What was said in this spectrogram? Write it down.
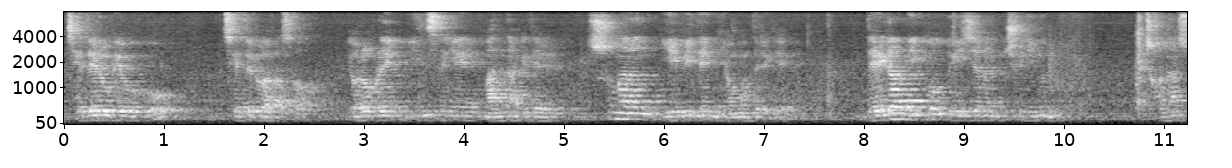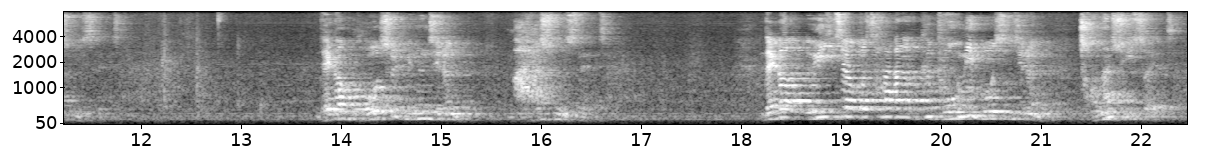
제대로 배우고 제대로 알아서 여러분의 인생에 만나게 될 수많은 예비된 영혼들에게 내가 믿고 의지하는 주님은 전할 수 있어야 되잖아요. 내가 무엇을 믿는지는 말할 수 있어야 되잖아요. 내가 의지하고 살아가는 그 복음이 무엇인지는 전할 수 있어야 되잖아요.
